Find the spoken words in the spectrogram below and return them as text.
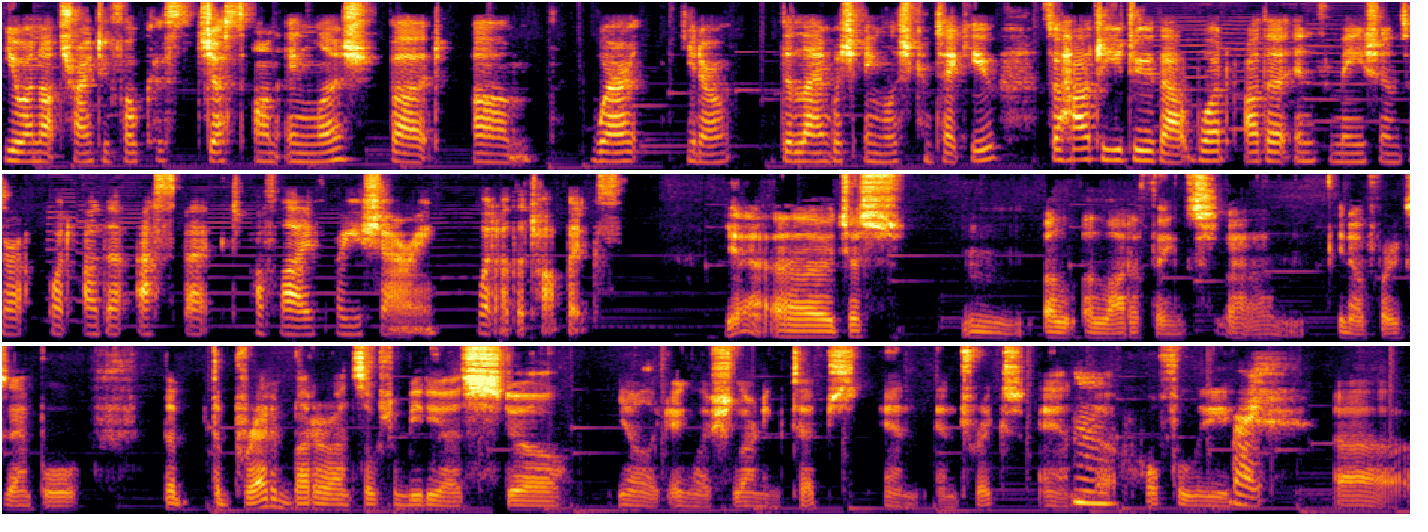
you are not trying to focus just on English, but um, where you know the language English can take you. So how do you do that? What other informations or what other aspect of life are you sharing? What other topics? Yeah, uh, just Mm, a, a lot of things. Um, you know, for example, the the bread and butter on social media is still you know like English learning tips and and tricks, and mm. uh, hopefully, right. Uh,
